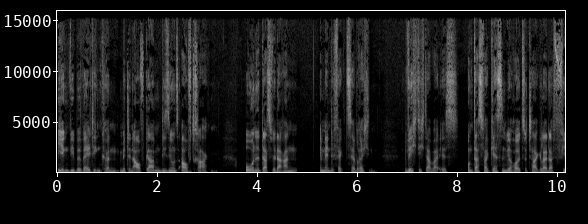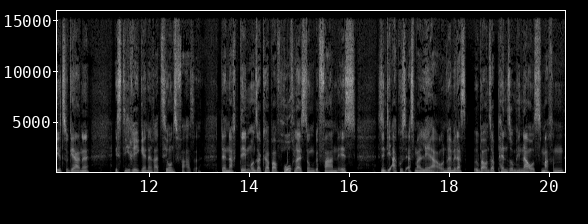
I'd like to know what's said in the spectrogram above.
irgendwie bewältigen können mit den Aufgaben, die sie uns auftragen ohne dass wir daran im Endeffekt zerbrechen. Wichtig dabei ist, und das vergessen wir heutzutage leider viel zu gerne, ist die Regenerationsphase. Denn nachdem unser Körper auf Hochleistung gefahren ist, sind die Akkus erstmal leer. Und wenn wir das über unser Pensum hinaus machen,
